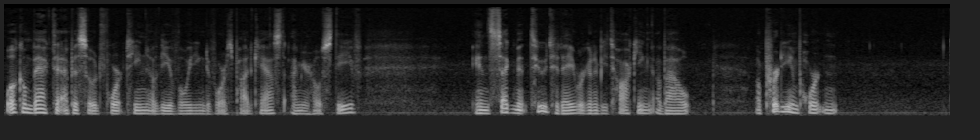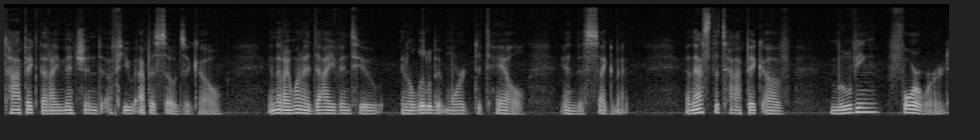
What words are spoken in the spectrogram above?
Welcome back to episode 14 of the Avoiding Divorce podcast. I'm your host, Steve. In segment two today, we're going to be talking about a pretty important topic that I mentioned a few episodes ago and that I want to dive into in a little bit more detail in this segment. And that's the topic of moving forward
